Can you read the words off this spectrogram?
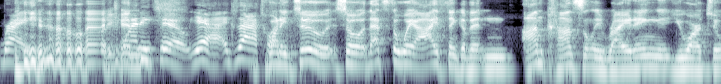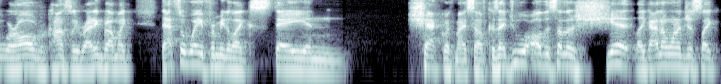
Right. you know, like, and- 22. Yeah, exactly. 22. So that's the way I think of it. And I'm constantly writing. You are too. We're all constantly writing, but I'm like, that's a way for me to like stay in check with myself because I do all this other shit. Like, I don't want to just like,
